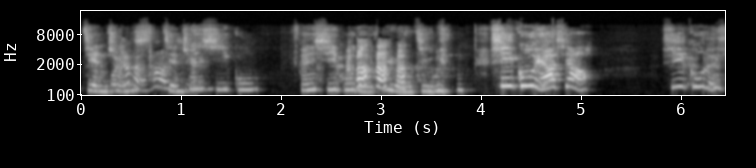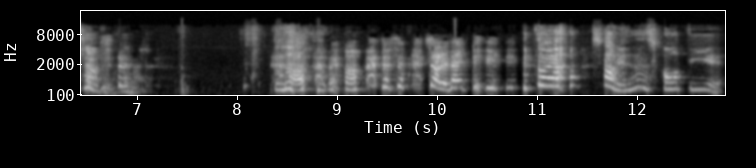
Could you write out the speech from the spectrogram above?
简称简称西姑跟西姑的育儿经，西姑也要笑，西姑的笑点在哪？没有，就是笑点太低。对啊，笑点真的超低耶！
